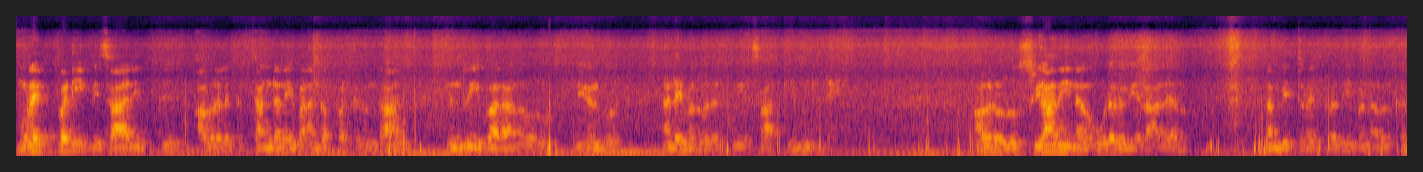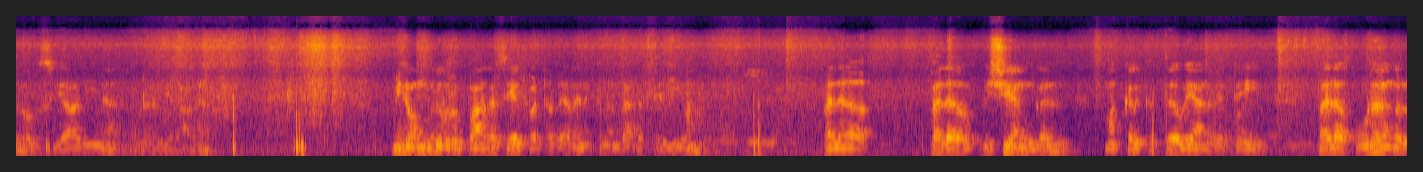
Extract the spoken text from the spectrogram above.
முறைப்படி விசாரித்து அவர்களுக்கு தண்டனை வழங்கப்பட்டிருந்தால் இன்று இவ்வாறான ஒரு நிகழ்வு நடைபெறுவதற்குரிய சாத்தியம் இல்லை. அவர் ஒரு சுயாதீன ஊடகவியலாளர். தம்பித்துறை பிரதீபன் அவர்கள் ஒரு சுயாதீன ஊடகவியலாளர். மிகவும் விறுவிறுப்பாக செயல்பட்டவர் எனக்கு நன்றாக தெரியும். பல பல விஷயங்கள் மக்களுக்கு தேவையானவற்றை பல ஊடகங்கள்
